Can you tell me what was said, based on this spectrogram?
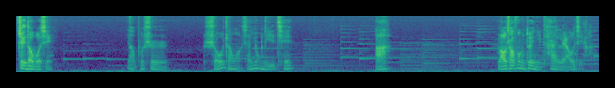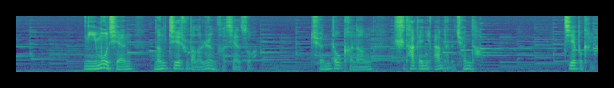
这都不行，要不是手掌往下用力一切，啊？老朝奉对你太了解了，你目前能接触到的任何线索，全都可能是他给你安排的圈套，皆不可用。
